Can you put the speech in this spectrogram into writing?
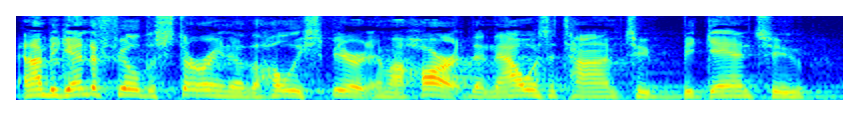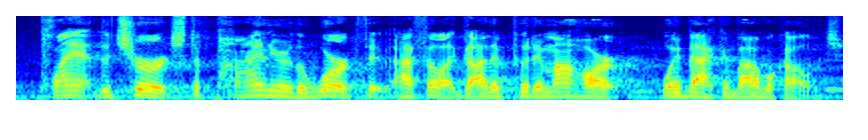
And I began to feel the stirring of the Holy Spirit in my heart that now was a time to begin to plant the church, to pioneer the work that I felt like God had put in my heart way back in Bible college.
